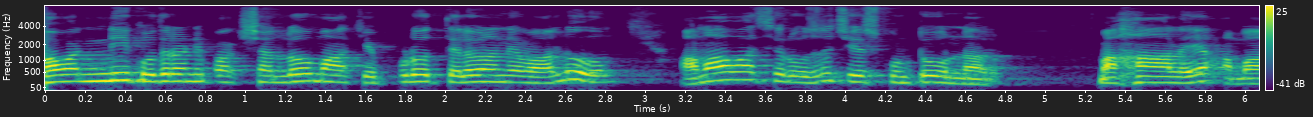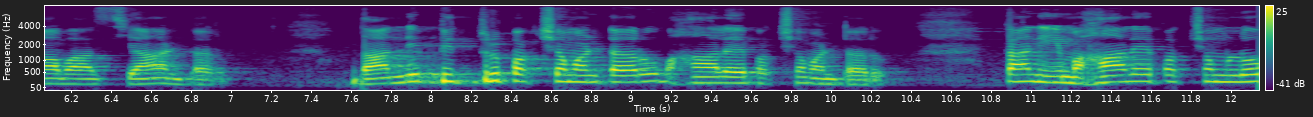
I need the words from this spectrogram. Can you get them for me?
అవన్నీ కుదరని పక్షంలో మాకు ఎప్పుడో తెలియననే వాళ్ళు అమావాస్య రోజున చేసుకుంటూ ఉన్నారు. మహాలయ అమావాస్య అంటారు. దాన్ని పితృపక్షం అంటారు మహాలయ పక్షం అంటారు. కానీ మహాలయ పక్షంలో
